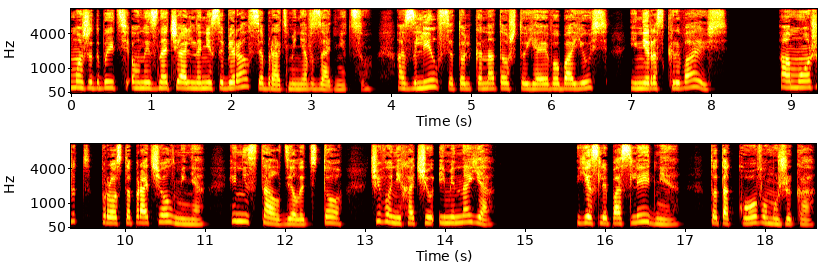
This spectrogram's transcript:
Может быть, он изначально не собирался брать меня в задницу, а злился только на то, что я его боюсь и не раскрываюсь? А может, просто прочел меня и не стал делать то, чего не хочу именно я. Если последнее, то такого мужика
